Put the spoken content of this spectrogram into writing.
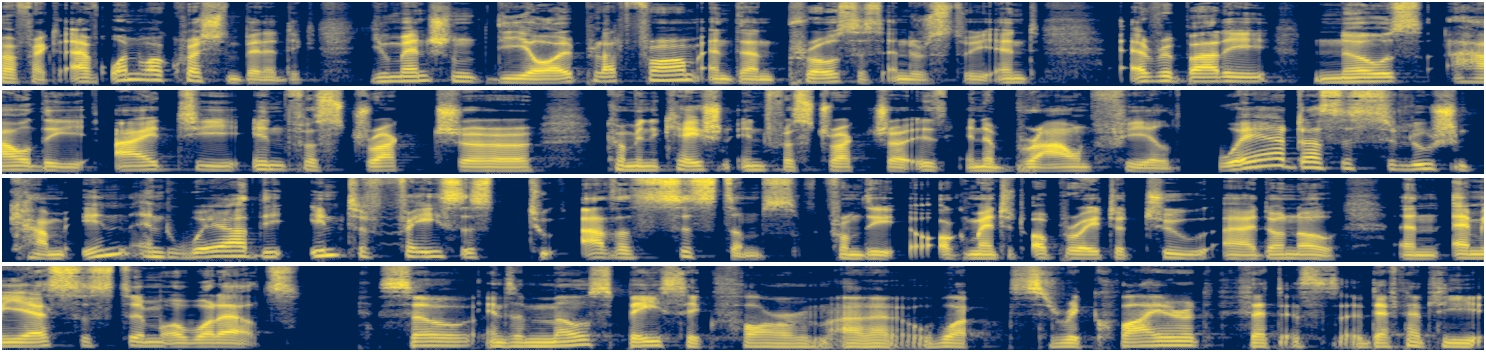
Perfect. I have one more question, Benedict. You mentioned the oil platform and then process industry, and everybody knows how the IT infrastructure, communication infrastructure is in a brown field. Where does the solution come in and where are the interfaces to other systems from the augmented operator to, I don't know, an MES system or what else? So in the most basic form, uh, what's required that is definitely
